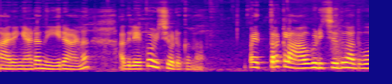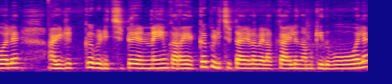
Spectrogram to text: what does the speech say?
നാരങ്ങയുടെ നീരാണ് അതിലേക്ക് ഒഴിച്ചു കൊടുക്കുന്നത്. അപ്പോൾ എത്ര ക്ലാവ് പിടിച്ചതും അതുപോലെ അഴുക്ക് പിടിച്ചിട്ട് എണ്ണയും കറയൊക്കെ പിടിച്ചിട്ടായുള്ള വിളക്കായാലും നമുക്കിതുപോലെ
